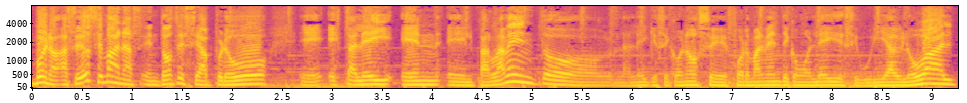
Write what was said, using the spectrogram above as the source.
Bueno, hace dos semanas entonces se aprobó eh, esta ley en el Parlamento, la ley que se conoce formalmente como Ley de Seguridad Global,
